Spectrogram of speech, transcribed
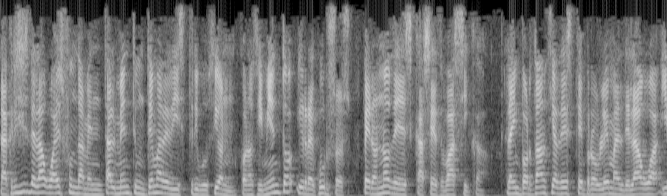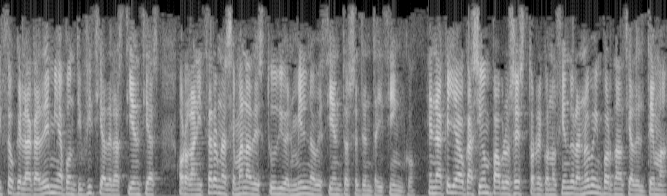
La crisis del agua es fundamentalmente un tema de distribución, conocimiento y recursos, pero no de escasez básica. La importancia de este problema, el del agua, hizo que la Academia Pontificia de las Ciencias organizara una semana de estudio en 1975. En aquella ocasión, Pablo VI, reconociendo la nueva importancia del tema,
